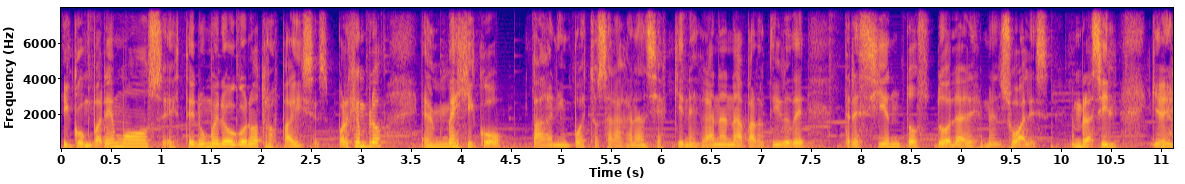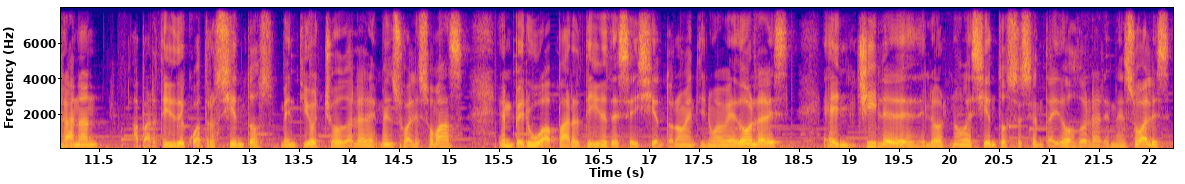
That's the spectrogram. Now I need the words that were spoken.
Y comparemos este número con otros países. Por ejemplo, en México pagan impuestos a las ganancias quienes ganan a partir de 300 dólares mensuales. En Brasil, quienes ganan a partir de 428 dólares mensuales o más, en Perú a partir de 699 dólares, en Chile desde los 962 dólares mensuales,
